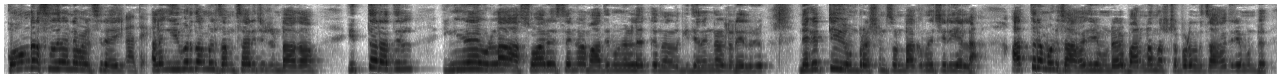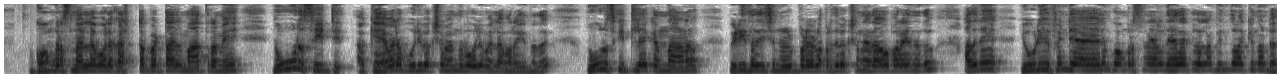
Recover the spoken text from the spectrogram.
കോൺഗ്രസ് തന്നെ മനസ്സിലായി. അല്ലെങ്കിൽ ഇവർ തമ്മിൽ സംസാരിച്ചിട്ടുണ്ടാകാം. ഇത്തരത്തിൽ ഇങ്ങനെയുള്ള അസ്വാരസ്യങ്ങൾ മാധ്യമങ്ങളിലേക്ക് നൽകി ജനങ്ങളുടെ ഇടയിൽ ഒരു നെഗറ്റീവ് ഇംപ്രഷൻസ് ഉണ്ടാക്കുന്നത് ശരിയല്ല. അത്തരം ഒരു സാഹചര്യമുണ്ട്. ഭരണം നഷ്ടപ്പെടുന്ന ഒരു സാഹചര്യമുണ്ട്. കോൺഗ്രസ് നല്ലപോലെ കഷ്ടപ്പെട്ടാൽ മാത്രമേ നൂറ് സീറ്റ് കേവല ഭൂരിപക്ഷം എന്ന് പോലുമല്ല പറയുന്നത് നൂറ് സീറ്റിലേക്ക് എന്നാണ് വി ഡി സതീശൻ ഉൾപ്പെടെയുള്ള പ്രതിപക്ഷ നേതാവ് പറയുന്നത്. അതിനെ യു ഡി എഫിന്റെ ആയാലും കോൺഗ്രസിന്റെ ആയാലും നേതാക്കളെല്ലാം പിന്തുണയ്ക്കുന്നുണ്ട്.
